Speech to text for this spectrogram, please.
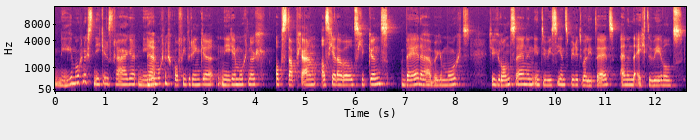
Nee, je mocht nog sneakers dragen. Nee, Ja. je mocht nog koffie drinken. Nee, je mocht nog op stap gaan als je dat wilt. Je kunt beide hebben. Je mocht gegrond zijn in intuïtie en spiritualiteit en in de echte wereld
